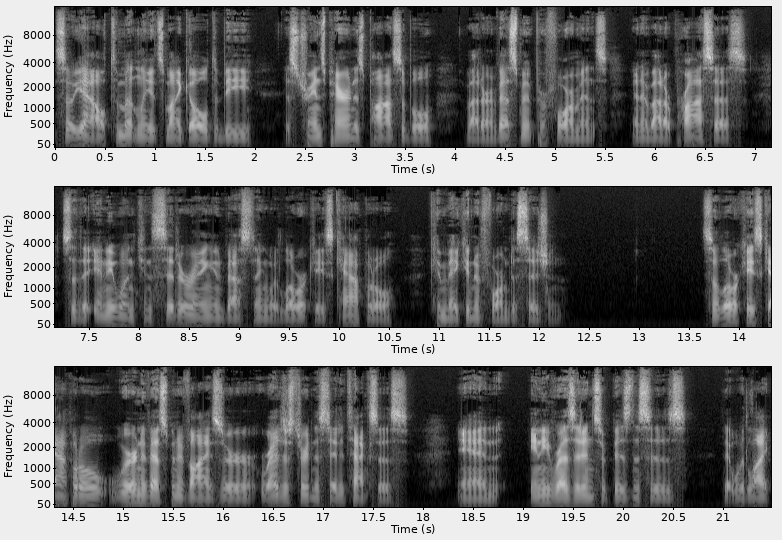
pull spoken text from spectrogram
So, yeah, ultimately, it's my goal to be as transparent as possible about our investment performance and about our process so that anyone considering investing with lowercase capital can make an informed decision. So, lowercase capital, we're an investment advisor registered in the state of Texas, and any residents or businesses that would like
